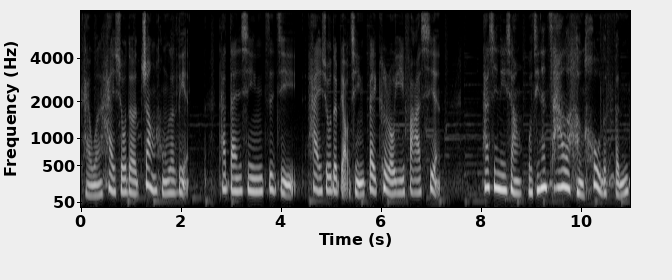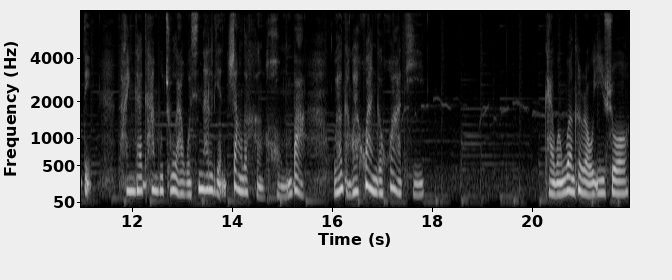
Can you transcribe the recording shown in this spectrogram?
凯文害羞的涨红了脸，他担心自己害羞的表情被克柔伊发现。他心里想：“我今天擦了很厚的粉底，他应该看不出来我现在脸涨得很红吧？我要赶快换个话题。”凯文问克柔伊说。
